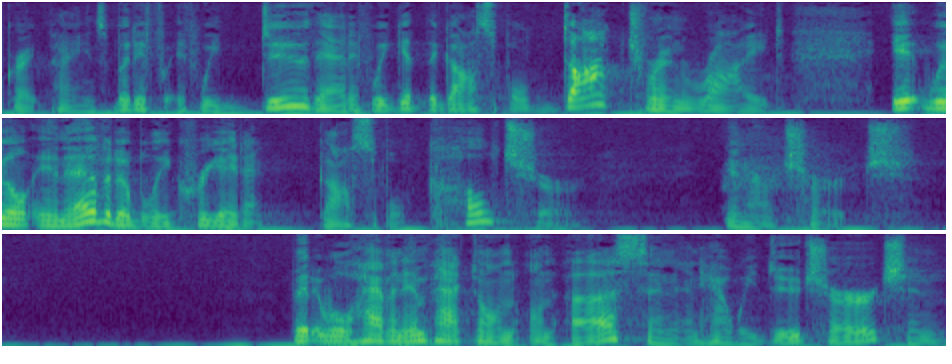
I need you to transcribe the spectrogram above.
great pains. But if, if we do that, if we get the gospel doctrine right, it will inevitably create a gospel culture in our church. That it will have an impact on, on us and, and how we do church and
